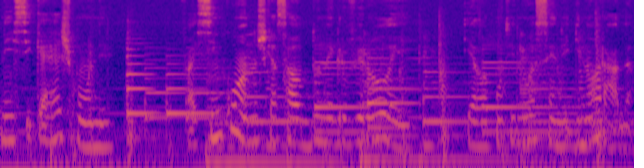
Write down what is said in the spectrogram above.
nem sequer responde. Faz cinco anos que a saúde do negro virou lei e ela continua sendo ignorada.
